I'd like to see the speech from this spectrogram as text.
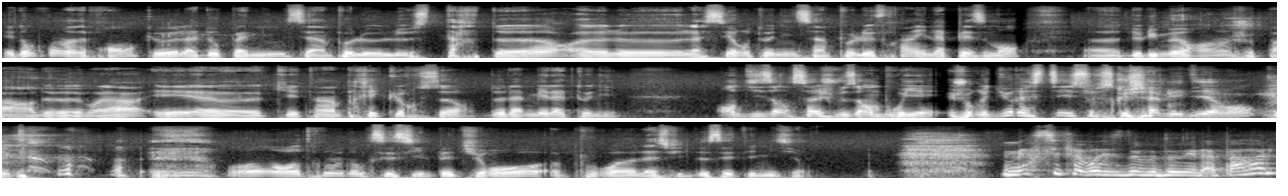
Et donc, on apprend que la dopamine, c'est un peu le, starter, euh, la sérotonine, c'est un peu le frein et l'apaisement euh, de l'humeur. Hein, je parle de voilà, et euh, qui est un précurseur de la mélatonine. En disant ça, je vous ai embrouillé. J'aurais dû rester sur ce que j'avais dit avant. on retrouve donc Cécile Pétureau pour la suite de cette émission. Merci Fabrice de me donner la parole.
